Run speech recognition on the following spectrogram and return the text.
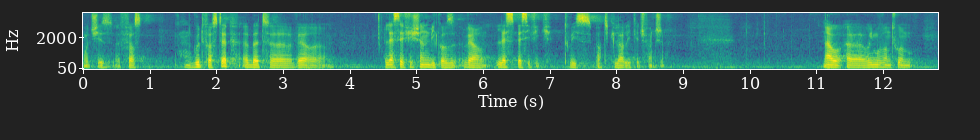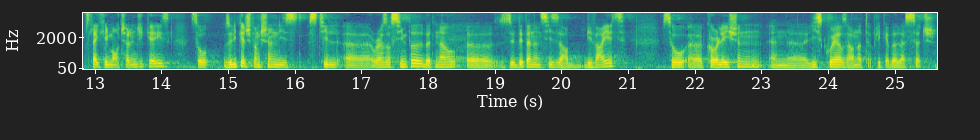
which is a first good first step, uh, but uh, they're uh, less efficient because they are less specific to this particular leakage function. Now we move on to a slightly more challenging case. So the leakage function is still uh, rather simple, but now uh, the dependencies are bivariate. So uh, correlation and least squares are not applicable as such.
